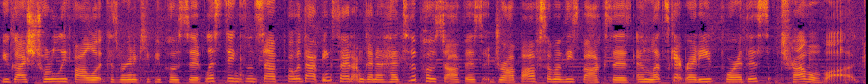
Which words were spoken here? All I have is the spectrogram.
you guys should totally follow it because we're going to keep you posted listings and stuff. But with that being said, I'm going to head to the post office, drop off some of these boxes and let's get ready for this travel vlog.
